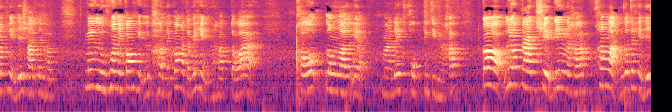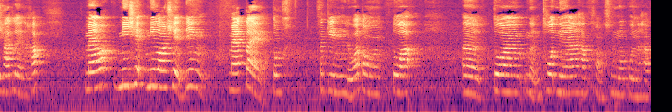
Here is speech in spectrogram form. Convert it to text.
ยังเห็นได้ชัดเลยครับ ไม่รู้ว่าในกล้องเห็นหรือเปล่าในกล้องอาจจะไม่เห็นนะครับ แต่ว่าเขาลงรายละเอียดมาได้ครบจริง ๆนะครับ ก็เรื่องการเชดดิ้งนะครับ ข้างหลังก็จะเห็นได้ชัดเลยนะครับ แม้ว่ามีเชมีรอยเชดดิ้งแม้แต่ตรง สกินหรือว่าตรงตัวเอ่อตัวเหมือนโทนเนื้อนะครับของซุนโงกุลนะครับ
